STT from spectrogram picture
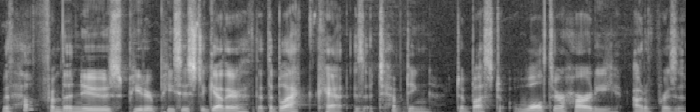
With help from the news, Peter pieces together that the Black Cat is attempting to bust Walter Hardy out of prison.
